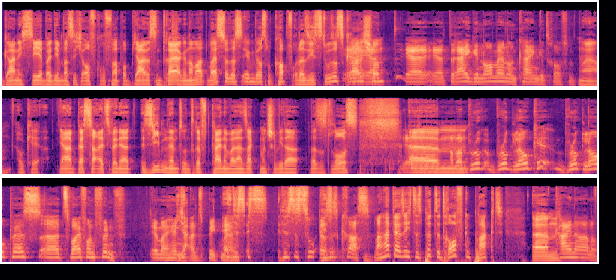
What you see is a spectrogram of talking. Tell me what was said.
gar nicht sehe bei dem, was ich aufgerufen habe, ob Janis einen Dreier genommen hat. Weißt du das irgendwie aus dem Kopf oder siehst du das er, gerade er, schon? hat- Er, er hat drei genommen und keinen getroffen. Naja, okay. Ja, besser als wenn er sieben nimmt und trifft keine, weil dann sagt man schon wieder, was ist los? Ja. Ähm, aber Brook, Brook, Loke, Brook Lopez, äh, zwei von fünf. Immerhin Ja, als Big Man. Ey, das ist, das ist so, Das ey, ist krass. Wann hat er sich das bitte draufgepackt? Ähm, Keine Ahnung.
